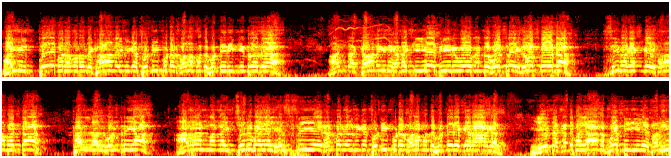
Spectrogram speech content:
மயில் தேவரவரது காலை மிக துடிப்புடன் வளம் வந்து கொண்டிருக்கின்றது. அந்த காலையில் அடக்கியே தீருவோம் என்ற ஒற்றை நோக்கோட சிவகங்கை மாவட்டம் கல்லல் ஒன்றியம் அரண்மனை சிறுவயல் எஸ்பிஏ நண்பர்கள் மிக துடிப்புடன் வலம் வந்து கொண்டிருக்கிறார்கள். இந்த கடுமையான போட்டியிலே பரிசு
